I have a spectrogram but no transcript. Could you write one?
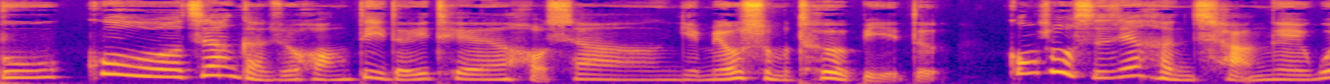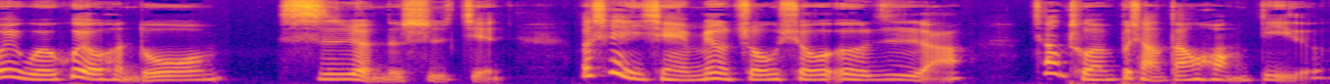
不过这样感觉皇帝的一天好像也没有什么特别的。工作时间很长诶，我以为会有很多私人的时间，而且以前也没有周休二日啊，这样突然不想当皇帝了。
